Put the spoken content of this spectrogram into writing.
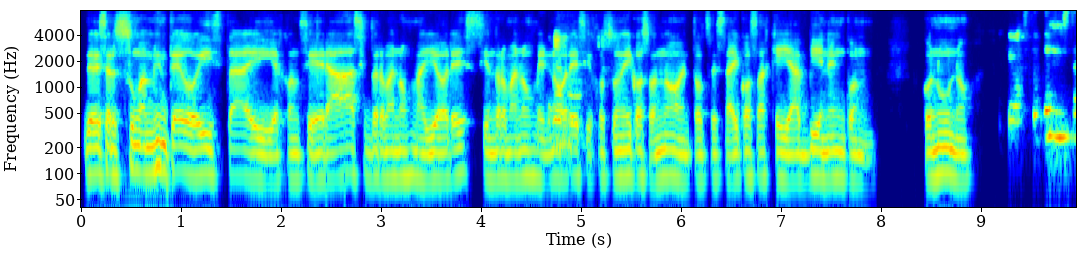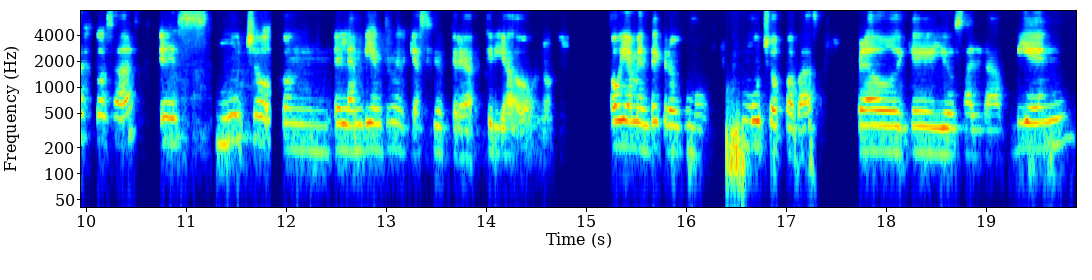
debe ser sumamente egoísta y es considerada siendo hermanos mayores, siendo hermanos menores, hijos únicos o no. Entonces hay cosas que ya vienen con, con uno que bastantes de estas cosas es mucho con el ambiente en el que ha sido criado, ¿no? Obviamente creo como muchos papás, esperado de que yo salga bien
